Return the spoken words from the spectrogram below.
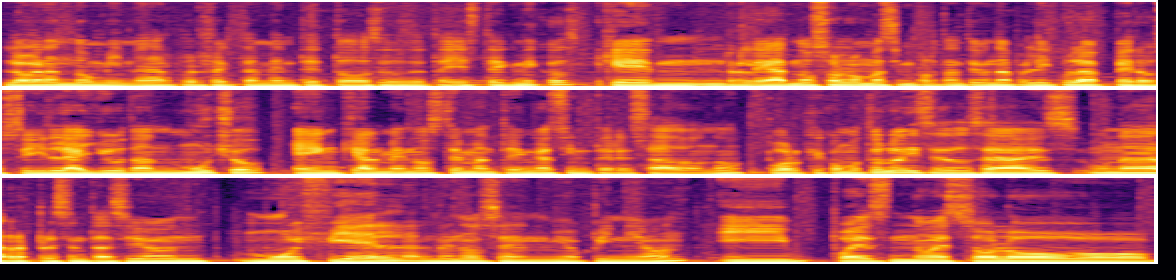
logran dominar perfectamente todos esos detalles técnicos que en realidad no son lo más importante de una película, pero sí le ayudan mucho en que al menos te mantengas interesado, ¿no? Porque como tú lo dices, o sea, es una representación muy fiel, al menos en mi opinión, y pues no es solo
